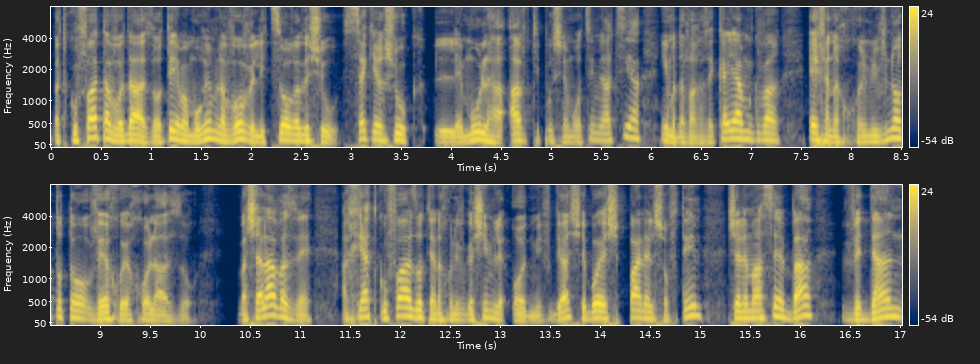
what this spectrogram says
בתקופת העבודה הזאת הם אמורים לבוא וליצור איזשהו סקר שוק למול האב טיפוס שהם רוצים להציע, אם הדבר הזה קיים כבר, איך אנחנו יכולים לבנות אותו ואיך הוא יכול לעזור. בשלב הזה, אחרי התקופה הזאת, אנחנו נפגשים לעוד מפגש, שבו יש פאנל שופטים, שלמעשה בא ודן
